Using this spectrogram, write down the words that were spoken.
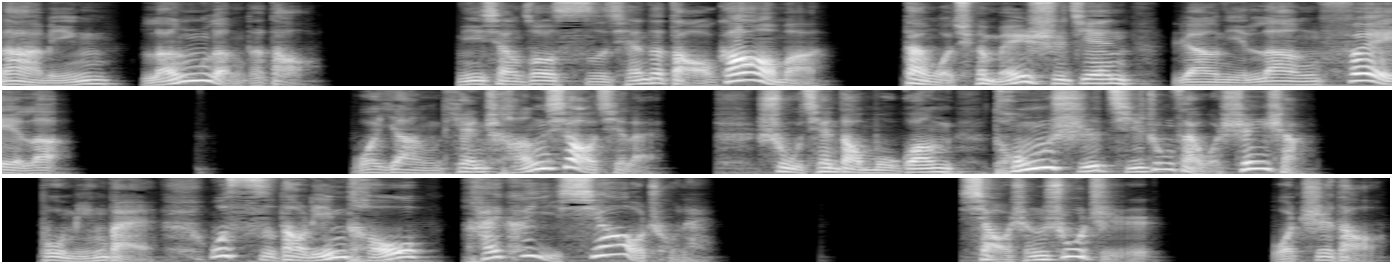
那名冷冷的道：“你想做死前的祷告吗？但我却没时间让你浪费了。”我仰天长笑起来。数千道目光同时集中在我身上，不明白我死到临头还可以笑出来。小声舒指，我知道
